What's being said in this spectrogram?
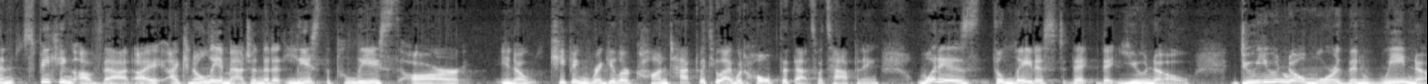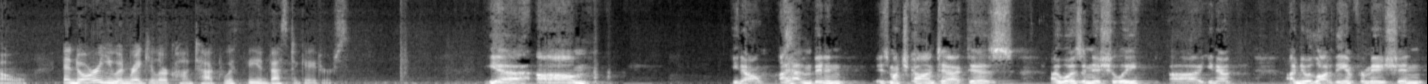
And speaking of that, I, I can only imagine that at least the police are you know, keeping regular contact with you. I would hope that that's what's happening. What is the latest that, that you know? Do you know more than we know? And are you in regular contact with the investigators? Yeah. Um, you know, I haven't been in as much contact as I was initially. Uh, you know, I knew a lot of the information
